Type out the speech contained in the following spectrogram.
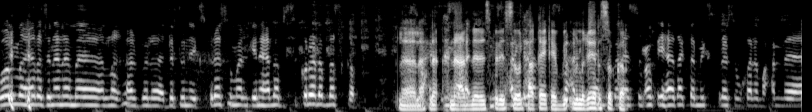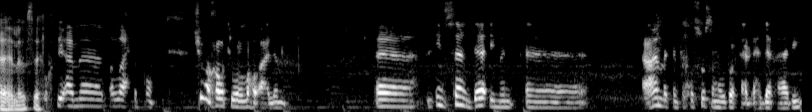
والله يا رجل أنا ما الله غالب درت لنا إكسبريسو ما لقيناها لا بالسكر ولا بلا سكر لا لا إحنا إحنا عندنا الاسبريسو الحقيقي من غير سكر. سمعوا في هذا أكثر من إكسبريسو أخونا محمد. أهلا وسهلا. أختي أمال الله يحفظكم. شوف أخوتي والله أعلم. آه الإنسان دائما آه عامة في خصوص الموضوع تاع الأهداف هذه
